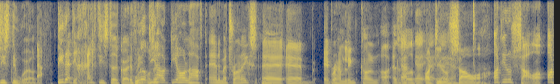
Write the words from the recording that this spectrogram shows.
Disney World. Ja. Ja. Det er da det rigtige sted at gøre det. 100%. de har, de har jo haft animatronics mm. af, af Abraham Lincoln og alt sådan Ja, noget. ja, ja. Og dinosaurer. Og dinosaurer og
